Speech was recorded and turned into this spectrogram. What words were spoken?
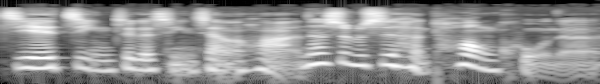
接近这个形象的话，那是不是很痛苦呢？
